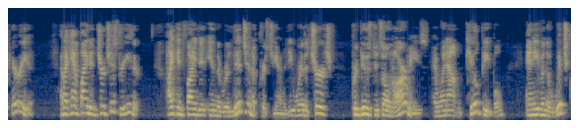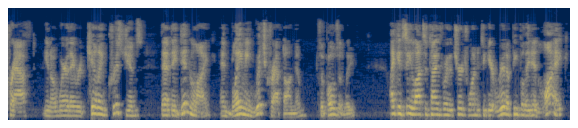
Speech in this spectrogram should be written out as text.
Period. And I can't find it in church history either. I can find it in the religion of Christianity where the church produced its own armies and went out and killed people and even the witchcraft, you know, where they were killing Christians that they didn't like and blaming witchcraft on them, supposedly. I can see lots of times where the church wanted to get rid of people they didn't like,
